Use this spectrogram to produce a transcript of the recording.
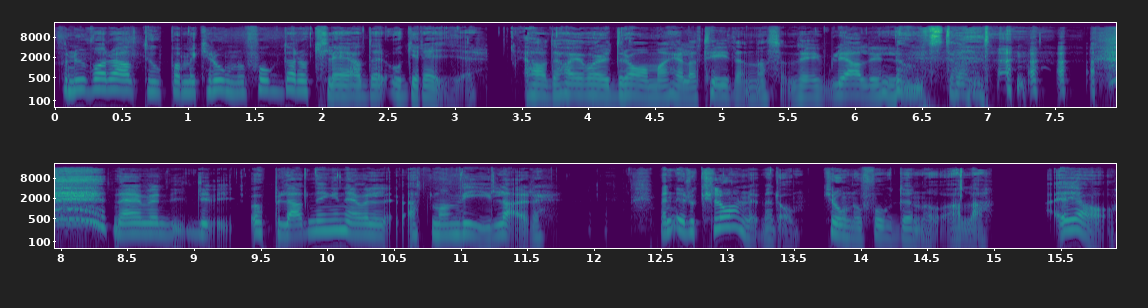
För nu var det alltihopa med kronofogdar och kläder och grejer. Ja, det har ju varit drama hela tiden, alltså, det blir aldrig en lugn stund. Nej, men det, uppladdningen är väl att man vilar. Men är du klar nu med dem? Kronofogden och alla? Ja,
